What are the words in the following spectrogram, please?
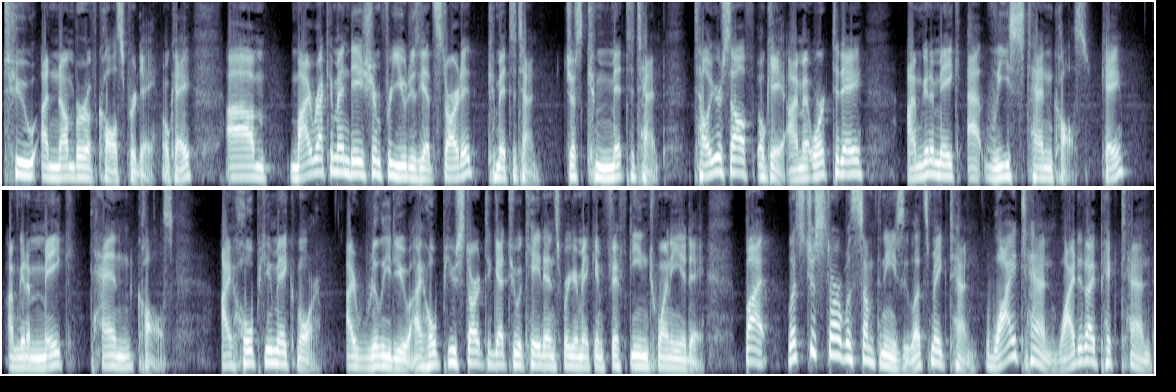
to a number of calls per day. Okay. Um, my recommendation for you to get started, commit to 10. Just commit to 10. Tell yourself, okay, I'm at work today. I'm going to make at least 10 calls. Okay. I'm going to make 10 calls. I hope you make more. I really do. I hope you start to get to a cadence where you're making 15, 20 a day. But let's just start with something easy. Let's make 10. Why 10? Why did I pick 10?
